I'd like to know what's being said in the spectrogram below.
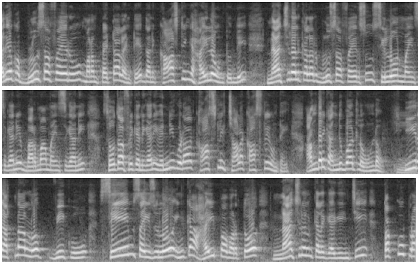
అదే ఒక బ్లూ సఫైర్ మనం పెట్టాలంటే దాని కాస్టింగ్ హైలో ఉంటుంది. Natural colour blue sapphires Ceylon mines కానీ బర్మా మైన్స్ కానీ సౌత్ ఆఫ్రికన్ కానీ ఇవన్నీ కూడా కాస్ట్లీ చాలా కాస్ట్లీ ఉంటాయి. అందరికి అందుబాటులో ఉండవు. ఈ రత్నాల్లో మీకు సేమ్ సైజులో ఇంకా హై పవర్తో న్యాచురల్ కలిగించి తక్కువ ప్ర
